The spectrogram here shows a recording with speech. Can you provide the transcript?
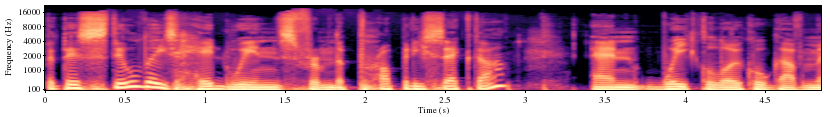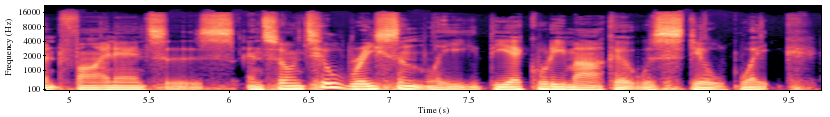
But there's still these headwinds from the property sector and weak local government finances. And so until recently, the equity market was still weak.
